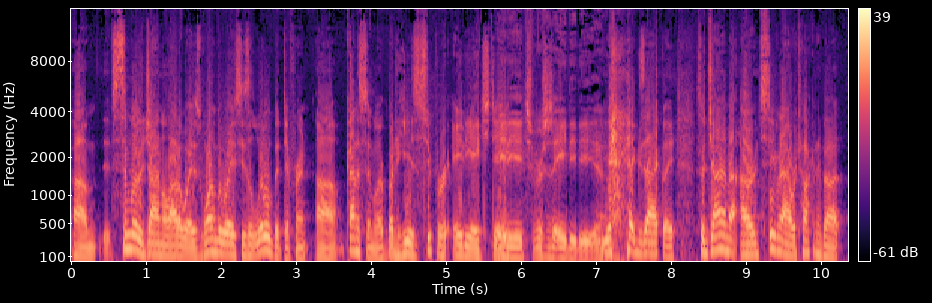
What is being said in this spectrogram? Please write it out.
um, similar to John in a lot of ways. One of the ways he's a little bit different, uh, kind of similar, but he is super ADHD. ADHD versus ADD. Yeah. Yeah, exactly. So John and I, or Steve and I were talking about.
